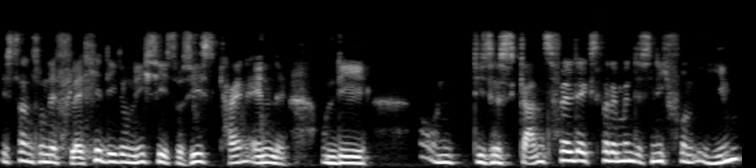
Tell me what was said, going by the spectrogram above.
ist dann so eine Fläche, die du nicht siehst. Du siehst kein Ende. Und, die, und dieses Ganzfeldexperiment ist nicht von ihm.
